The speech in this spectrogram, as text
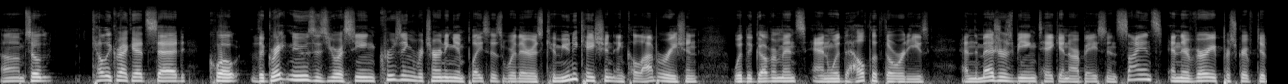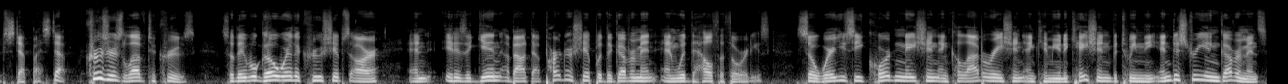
Um, so Kelly Craighead said, quote, The great news is you are seeing cruising returning in places where there is communication and collaboration with the governments and with the health authorities, and the measures being taken are based in science and they're very prescriptive step by step. Cruisers love to cruise, so they will go where the cruise ships are and it is again about that partnership with the government and with the health authorities. So, where you see coordination and collaboration and communication between the industry and governments,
